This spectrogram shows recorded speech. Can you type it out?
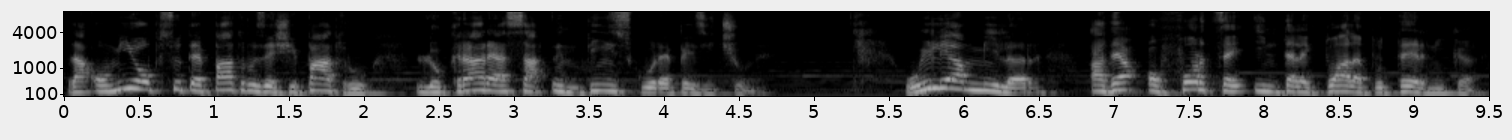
la 1844 lucrarea s-a întins cu repeziciune. William Miller avea o forță intelectuală puternică,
